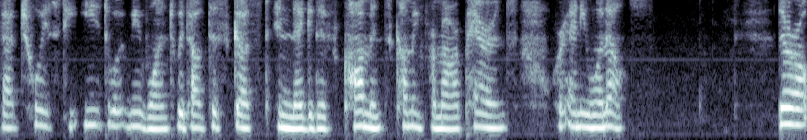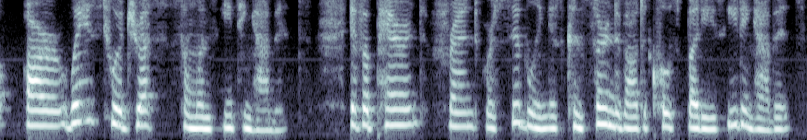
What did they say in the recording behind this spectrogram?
that choice to eat what we want without disgust and negative comments coming from our parents or anyone else. There are are ways to address someone's eating habits. If a parent, friend, or sibling is concerned about a close buddy's eating habits,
